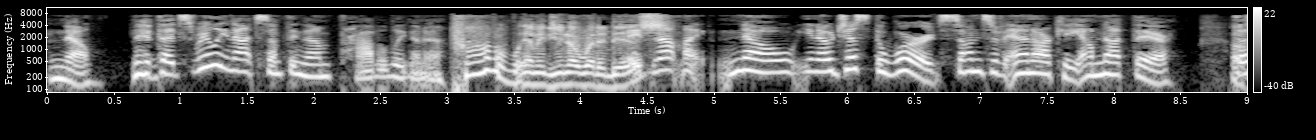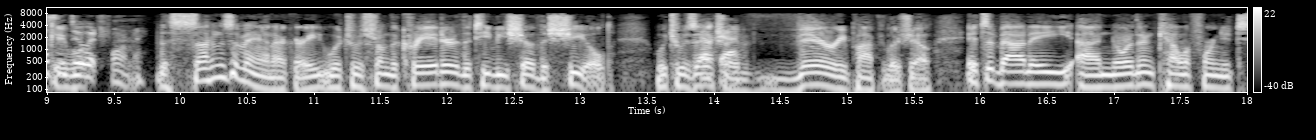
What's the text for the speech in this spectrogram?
No. That's really not something that I'm probably gonna. Probably. I mean, do you know what it is? It's not my. No, you know, just the word Sons of Anarchy. I'm not there. Doesn't Okay, do well, it for me. The Sons of Anarchy, which was from the creator of the TV show The Shield, which was actually Okay. a very popular show. It's about a uh, Northern California t-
